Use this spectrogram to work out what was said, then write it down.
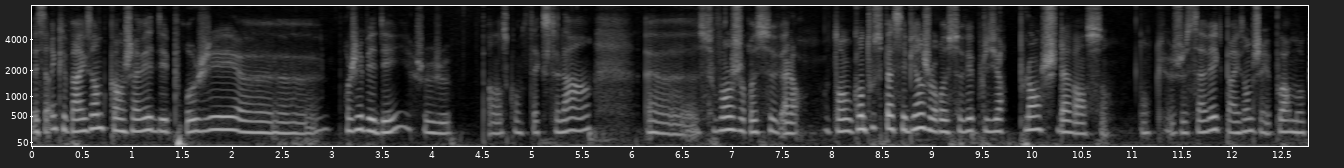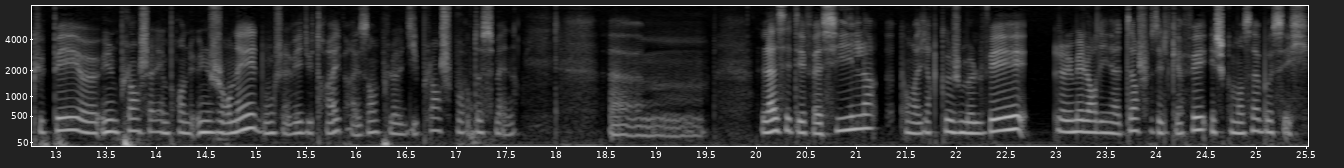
Mais c'est vrai que par exemple, quand j'avais des projets, euh, projets BD, je, je dans ce contexte-là, hein, euh, souvent je recevais. Alors, quand, quand tout se passait bien, je recevais plusieurs planches d'avance. Donc, euh, je savais que par exemple, j'allais pouvoir m'occuper, euh, une planche allait me prendre une journée, donc j'avais du travail, par exemple, 10 planches pour deux semaines. Euh, là, c'était facile. On va dire que je me levais, j'allumais l'ordinateur, je faisais le café et je commençais à bosser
